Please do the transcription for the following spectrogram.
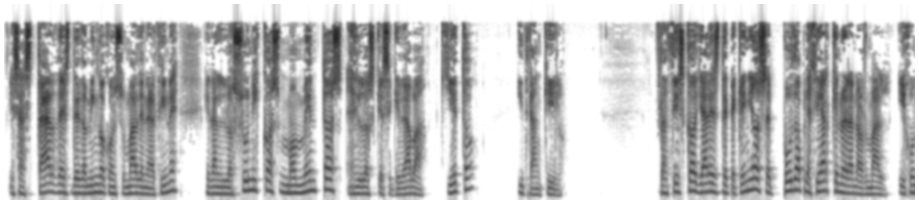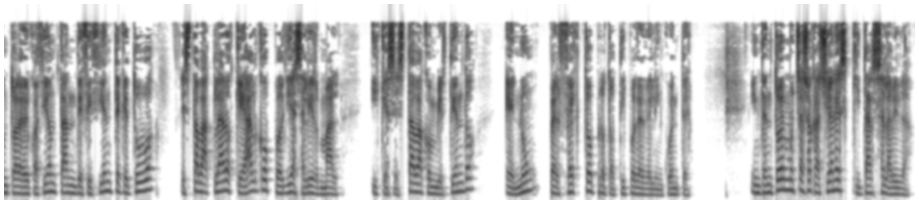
Esas tardes de domingo con su madre en el cine eran los únicos momentos en los que se quedaba quieto y tranquilo. Francisco ya desde pequeño se pudo apreciar que no era normal, y junto a la educación tan deficiente que tuvo, estaba claro que algo podía salir mal y que se estaba convirtiendo en un perfecto prototipo de delincuente. Intentó en muchas ocasiones quitarse la vida.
